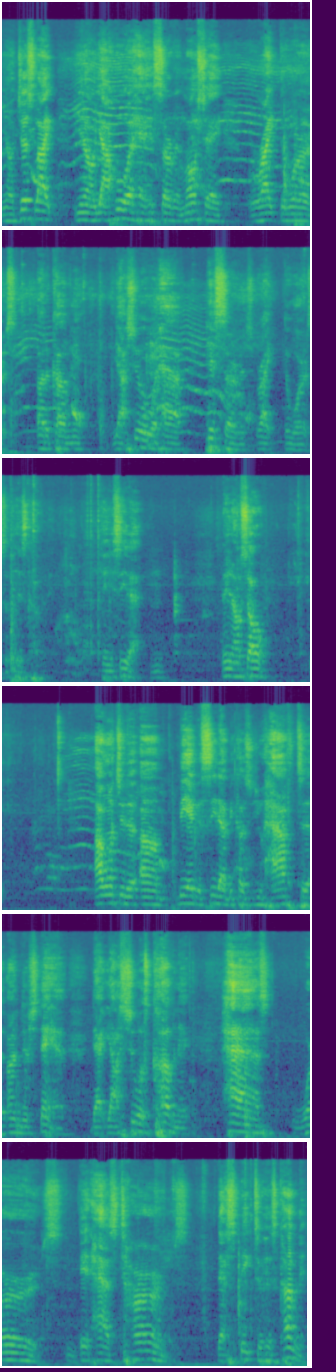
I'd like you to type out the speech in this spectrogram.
You know, just like, you know, Yahuwah had his servant Moshe write the words of the covenant, Yahshua would have his servants write the words of his covenant. Can you see that? You know, so I want you to um, be able to see that because you have to understand that Yahshua's covenant has words. It has terms that speak to his covenant.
